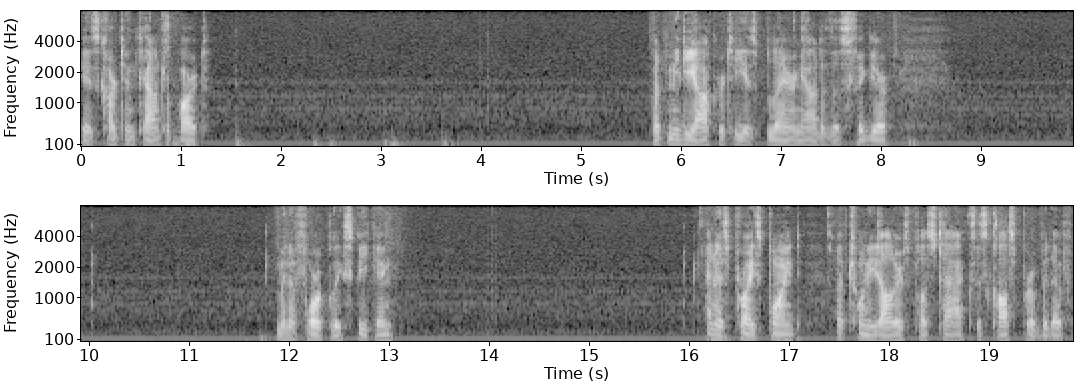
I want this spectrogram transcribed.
his cartoon counterpart. But mediocrity is blaring out of this figure. Metaphorically speaking. And his price point of $20 plus tax is cost prohibitive,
